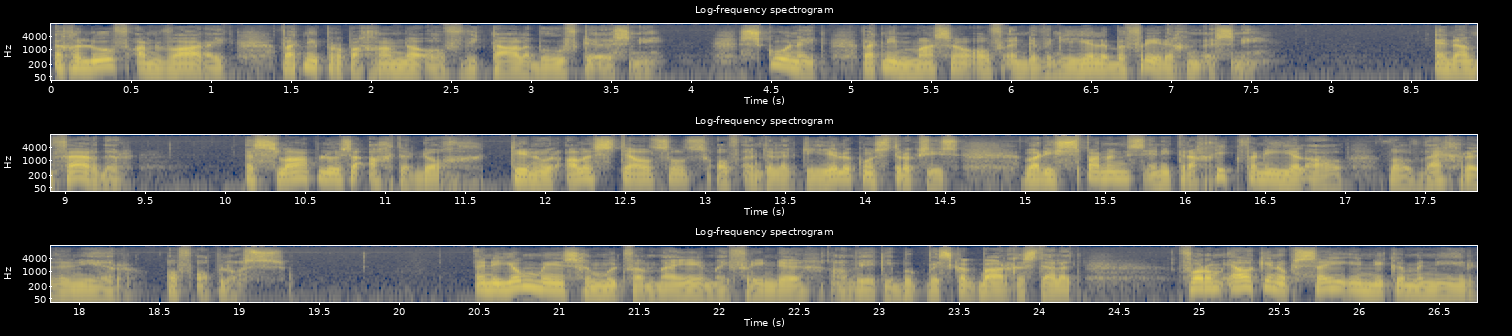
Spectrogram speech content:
'n Geloof aan waarheid wat nie propaganda of vitale behoefte is nie. Skoonheid wat nie massa of individuele bevrediging is nie. En dan verder 'n slaaplose agterdog teenoor alle stelsels of intellektuele konstruksies wat die spannings en die tragiek van die heelal wil wegredeneer of oplos. In die jong mens gemoed van my en my vriende aan wie ek die boek beskikbaar gestel het, vorm elkeen op sy unieke manier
